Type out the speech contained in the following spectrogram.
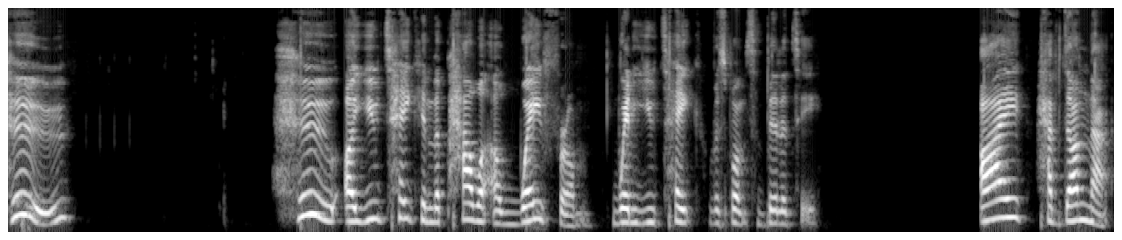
Who who are you taking the power away from when you take responsibility? I have done that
